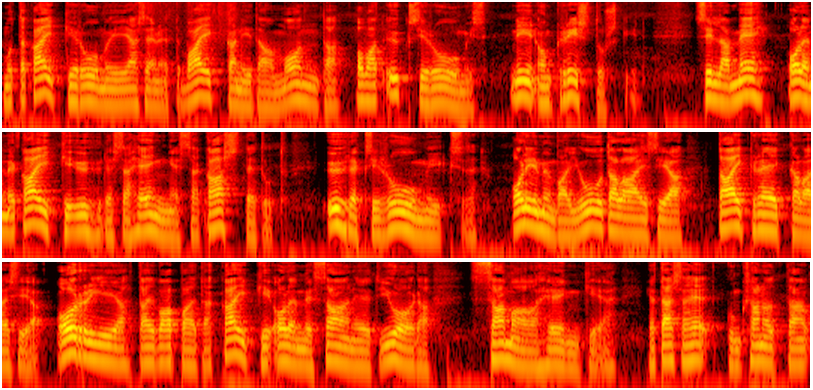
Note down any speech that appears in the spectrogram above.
mutta kaikki ruumiin jäsenet, vaikka niitä on monta, ovat yksi ruumis, niin on Kristuskin. Sillä me olemme kaikki yhdessä hengessä kastetut yhdeksi ruumiiksi. Olimme vain juutalaisia tai kreikkalaisia, orjia tai vapaita, kaikki olemme saaneet juoda samaa henkeä. Ja tässä kun sanotaan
